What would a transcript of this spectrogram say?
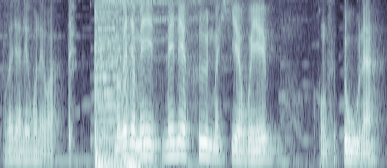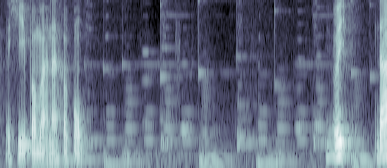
มันก็จะเรียกว่าอะไรวะ มันก็จะไม่ไม่เรียกคลื่นมาเคลียร์เวฟ ของศัตรูนะโอเคประมาณนะครับผมเฮ้ยได้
